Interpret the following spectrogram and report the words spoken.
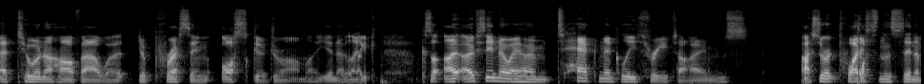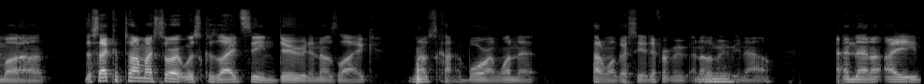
a two and a half hour depressing Oscar drama. You know, like because I I've seen No Way Home technically three times. I saw it twice in the cinema. The second time I saw it was because I'd seen Dune, and I was like, well, "That's kind of boring, wasn't it? I don't want to go see a different movie, another Mm. movie now." And then I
